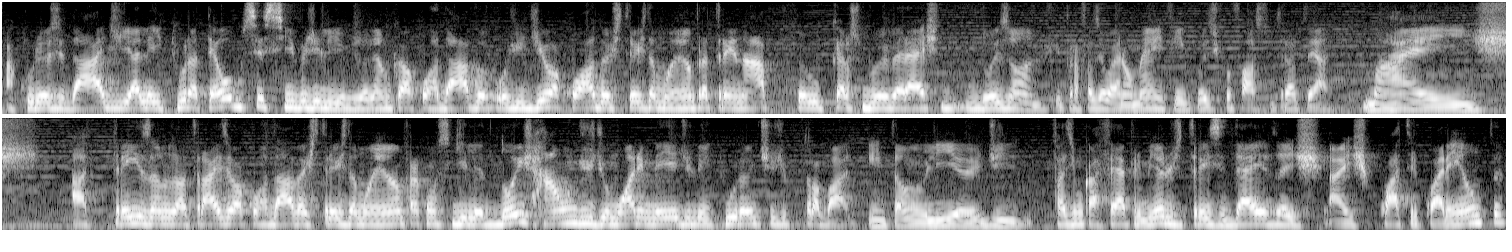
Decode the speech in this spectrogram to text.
a curiosidade e a leitura até obsessiva de livros. Eu lembro que eu acordava, hoje em dia eu acordo às três da manhã para treinar porque eu quero subir o Everest em dois anos e para fazer o Ironman, enfim, coisas que eu faço no triatleta. Mas há três anos atrás eu acordava às três da manhã para conseguir ler dois rounds de uma hora e meia de leitura antes de ir pro trabalho. Então eu lia de fazia um café primeiro de 3 e 10 às, às 4 e 40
